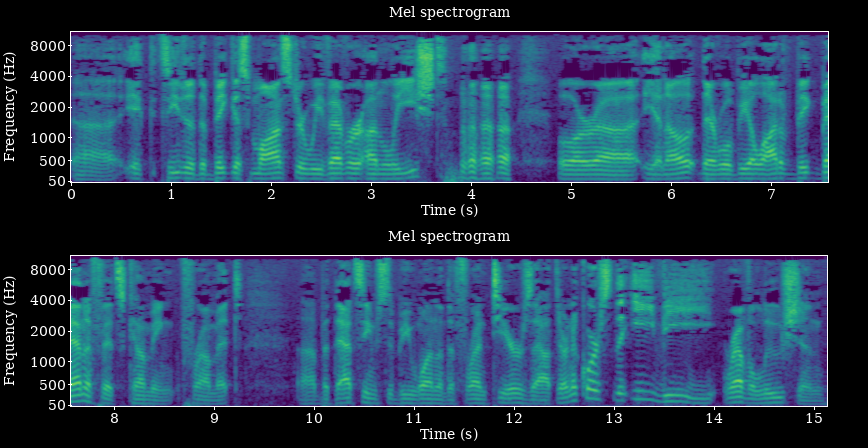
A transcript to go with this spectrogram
Uh, it's either the biggest monster we've ever unleashed, or you know, there will be a lot of big benefits coming from it. Uh, but that seems to be one of the frontiers out there, and of course, the EV revolution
